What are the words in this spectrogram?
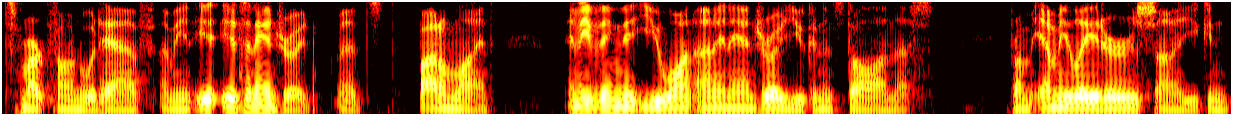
smartphone would have. I mean, it, it's an Android. That's bottom line. Anything that you want on an Android, you can install on this. From emulators, uh, you can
